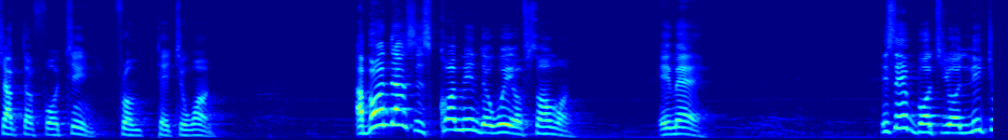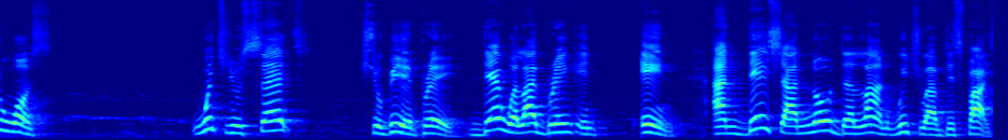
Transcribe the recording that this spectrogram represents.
chapter 14 from 31. Abundance is coming the way of someone. Amen. He said, But your little ones, which you said should be a prey, then will I bring in, in, and they shall know the land which you have despised.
